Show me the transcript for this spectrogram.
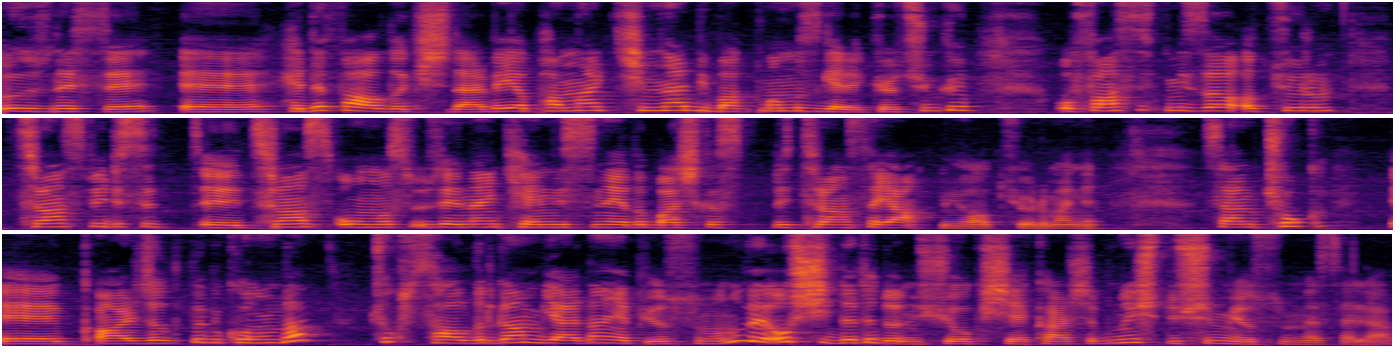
öznesi, e, hedef aldığı kişiler ve yapanlar kimler bir bakmamız gerekiyor. Çünkü ofansif mizah atıyorum trans birisi e, trans olması üzerinden kendisine ya da başka bir transa yapmıyor atıyorum hani. Sen çok e, harcalıklı bir konumdan çok saldırgan bir yerden yapıyorsun onu ve o şiddete dönüşüyor o kişiye karşı. Bunu hiç düşünmüyorsun mesela.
